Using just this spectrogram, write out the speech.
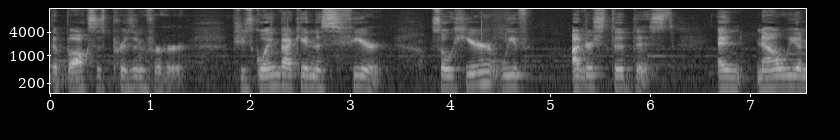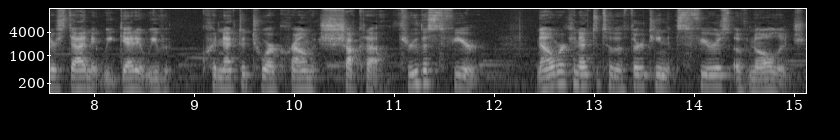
the box is prison for her. She's going back in the sphere. So here we've understood this and now we understand it. We get it. We've connected to our crown chakra through the sphere. Now we're connected to the 13 spheres of knowledge.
